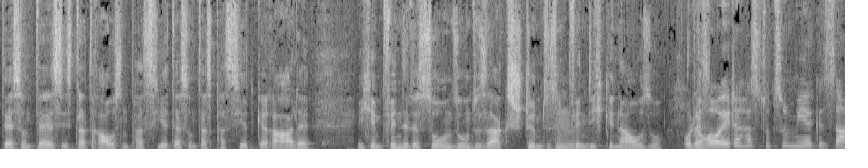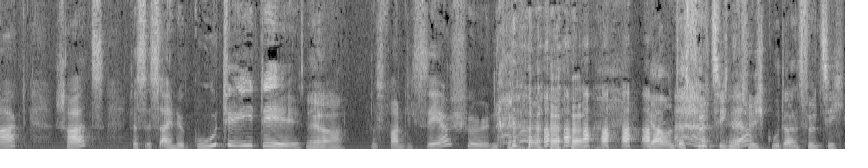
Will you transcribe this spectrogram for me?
das und das ist da draußen passiert, das und das passiert gerade, ich empfinde das so und so und du sagst, stimmt, das mhm. empfinde ich genauso. Oder das, heute hast du zu mir gesagt, Schatz, das ist eine gute Idee. Ja. Das fand ich sehr schön. ja, und das fühlt sich natürlich ja. gut an. Es fühlt sich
